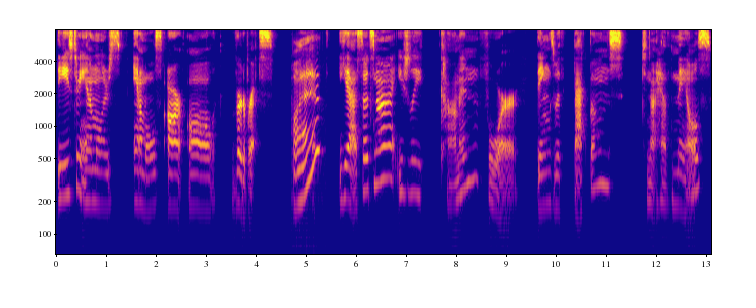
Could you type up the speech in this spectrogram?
These three animals animals are all vertebrates. What? Yeah, so it's not usually common for things with backbones to not have males.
